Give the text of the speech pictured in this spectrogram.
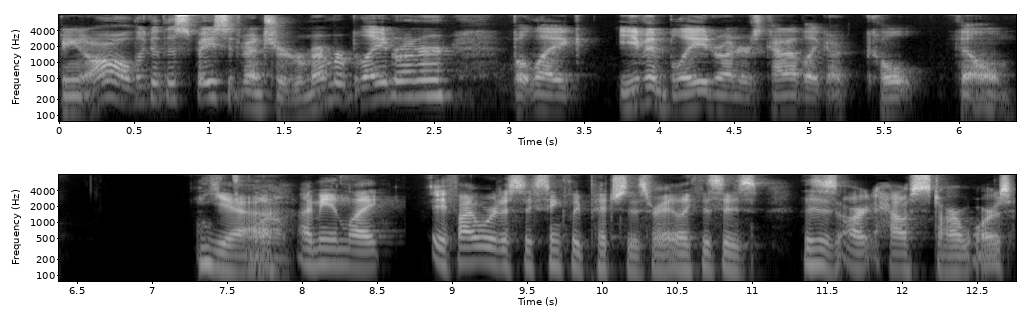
being oh look at this space adventure. Remember Blade Runner? But like even Blade Runner is kind of like a cult film. yeah, Wow. I mean, like if I were to succinctly pitch this, right, like this is this is art house Star Wars,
